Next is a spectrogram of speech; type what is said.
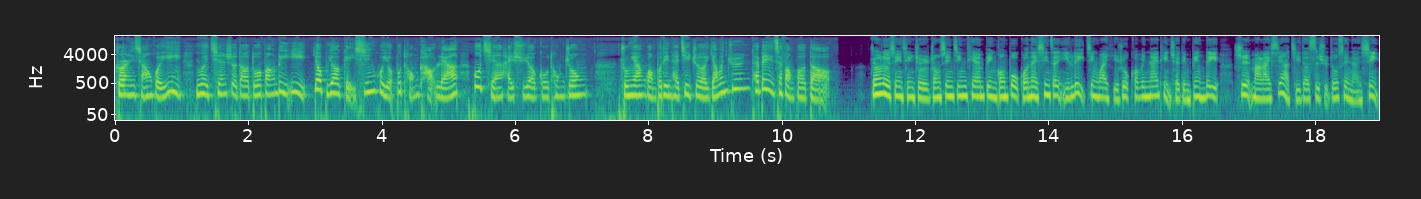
庄仁祥回应，因为牵涉到多方利益。要不要给薪会有不同考量，目前还需要沟通中。中央广播电台记者杨文君台北采访报道。中央流行疫情指挥中心今天并公布，国内新增一例境外移入 COVID-19 确定病例，是马来西亚籍的四十多岁男性。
